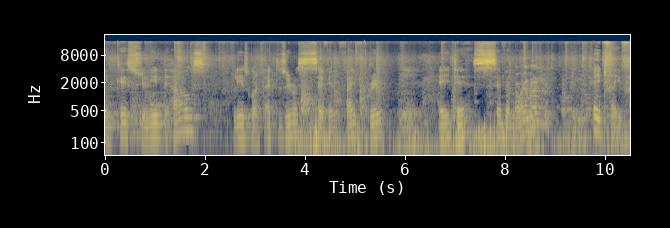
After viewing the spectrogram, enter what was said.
In case you need the house, please contact 0753 87185.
